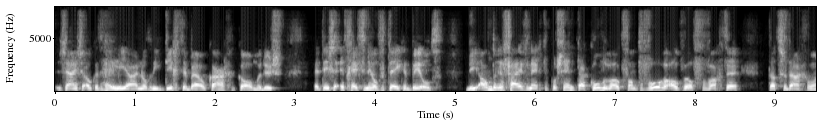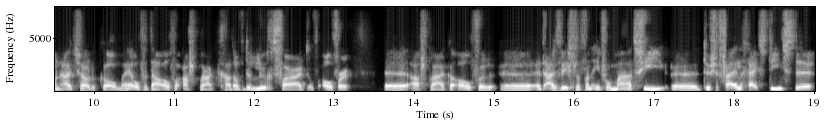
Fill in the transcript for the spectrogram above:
zijn ze ook het hele jaar nog niet dichter bij elkaar gekomen. Dus het, is, het geeft een heel vertekend beeld. Die andere 95%, daar konden we ook van tevoren ook wel verwachten dat ze daar gewoon uit zouden komen. Of het nou over afspraken gaat over de luchtvaart of over uh, afspraken over uh, het uitwisselen van informatie uh, tussen veiligheidsdiensten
